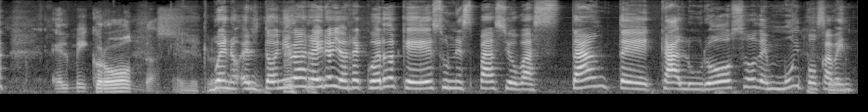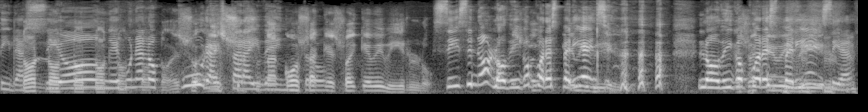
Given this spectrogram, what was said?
El microondas. El microondas. Bueno, el Tony Barreiro yo recuerdo que es un espacio bastante caluroso, de muy poca ventilación, no, no, no, es una no, no. Eso- locura eso estar ahí es una dentro. cosa que eso hay que vivirlo. Sí, sí, no, lo digo Eso por experiencia. lo digo por vivir.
